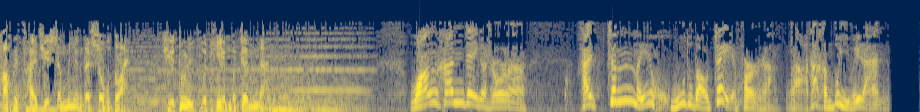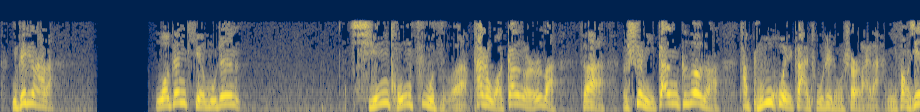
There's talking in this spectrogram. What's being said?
他会采取什么样的手段去对付铁木真呢？王憨这个时候呢，还真没糊涂到这份上啊！他很不以为然。你别听他的，我跟铁木真。情同父子，他是我干儿子，是吧？是你干哥哥，他不会干出这种事儿来的。你放心，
